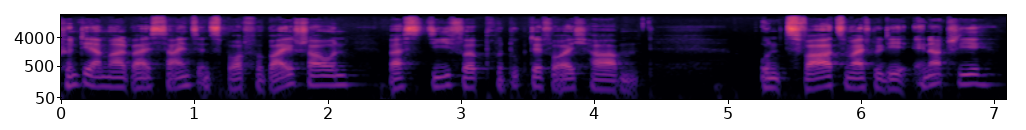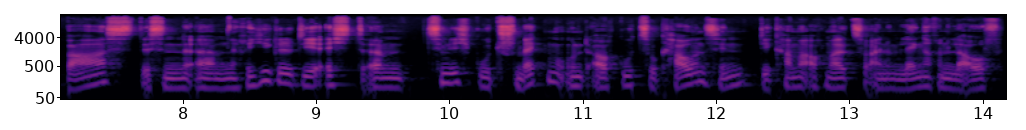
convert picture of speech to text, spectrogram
könnt ihr ja mal bei Science in Sport vorbeischauen, was die für Produkte für euch haben. Und zwar zum Beispiel die Energy Bars, das sind ähm, Riegel, die echt ähm, ziemlich gut schmecken und auch gut zu kauen sind. Die kann man auch mal zu einem längeren Lauf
